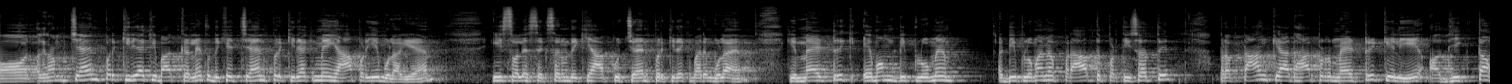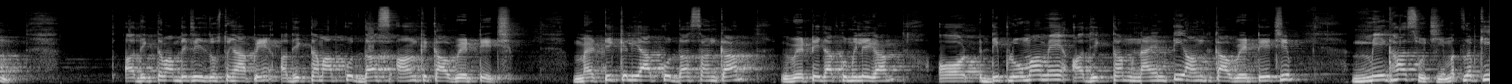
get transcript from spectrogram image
और अगर हम चयन प्रक्रिया की बात कर लें तो देखिए चयन प्रक्रिया में यहाँ पर ये बोला गया है। इस वाले सेक्शन में देखिए आपको चयन प्रक्रिया के बारे में बोला है कि मैट्रिक एवं डिप्लोमे डिप्लोमा में प्राप्त प्रतिशत प्राप्तांक के आधार पर मैट्रिक के लिए अधिकतम अधिकतम आप देख लीजिए दोस्तों यहाँ पे, अधिकतम आपको 10 अंक का वेटेज, मैट्रिक के लिए आपको 10 अंक का वेटेज आपको मिलेगा और डिप्लोमा में अधिकतम 90 अंक का वेटेज मेघा सूची मतलब कि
